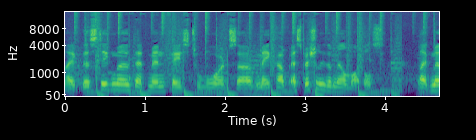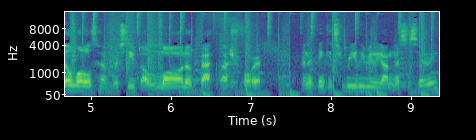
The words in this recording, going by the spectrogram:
Like the stigma that men face towards uh, makeup, especially the male models. Like male models have received a lot of backlash for it, and I think it's really, really unnecessary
